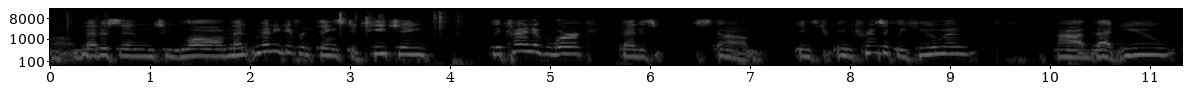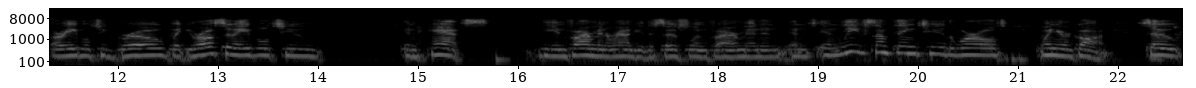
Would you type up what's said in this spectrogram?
uh, medicine, to law, man, many different things, to teaching? The kind of work that is um, in, intrinsically human, uh, that you are able to grow, but you're also able to enhance the environment around you, the social environment, and, and, and leave something to the world when you're gone. So,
